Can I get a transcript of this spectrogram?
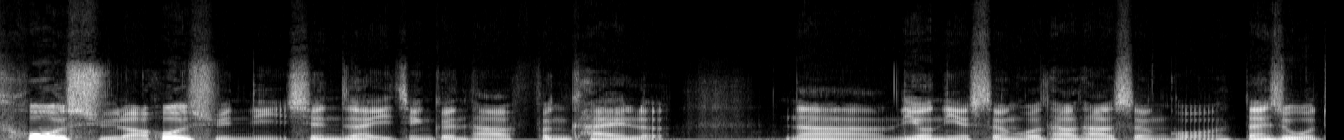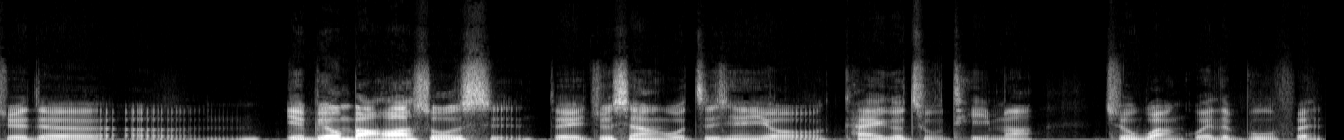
或许啦，或许你现在已经跟他分开了，那你有你的生活，他有他的生活，但是我觉得呃，也不用把话说死。对，就像我之前有开一个主题嘛，就挽回的部分。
